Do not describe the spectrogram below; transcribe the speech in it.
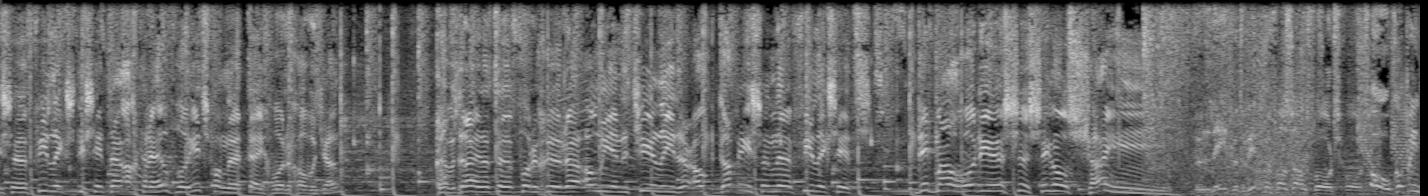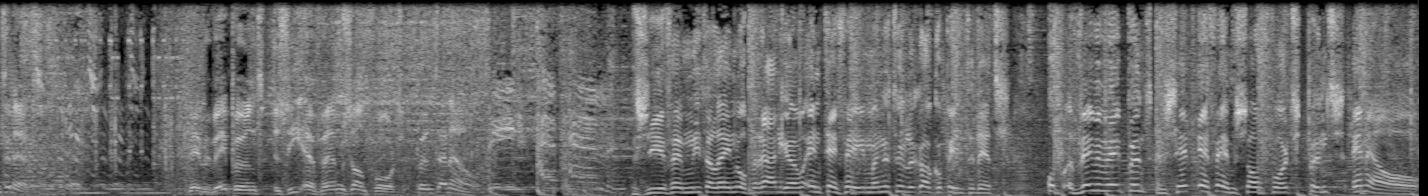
Deze Felix die zit achter heel veel hits van tegenwoordig, Albert-Jan. we draaien het uh, vorige uur Omi en de Cheerleader. Ook dat is een Felix-hit. Ditmaal hoorde je single Shine. Beleef het ritme van Zandvoort, ook op internet. www.zfmzandvoort.nl ZFM niet alleen op radio en tv, maar natuurlijk ook op internet. Op www.zfmzandvoort.nl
